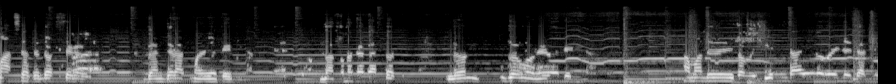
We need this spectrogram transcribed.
মাছ সাথে দশ টাকা। ব্যাংকে রাখ মারিয়ে দিয়ে দিলাম। বাসনা টাকা লোন জমা হয়ে দিয়ে দিলাম আমাদের এইভাবে দিনটা এইভাবে যে যাচ্ছে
